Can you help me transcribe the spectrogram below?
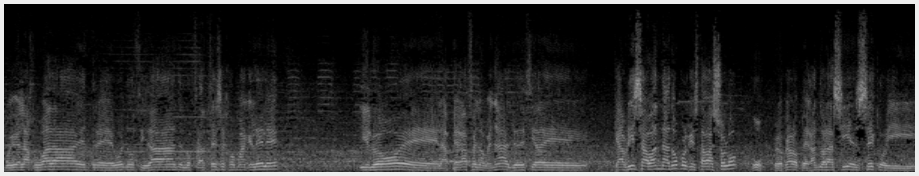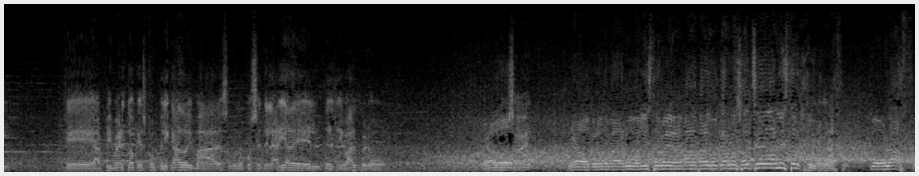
Muy bien la jugada entre bueno Zidane, los franceses con Makelele y luego eh, la pega fenomenal. Yo decía de que abrir esa banda no porque estaba solo, Oh. pero claro, pegándola así en seco y que al primer toque es complicado y más bueno pues en el área del, del rival, pero Cuidado. vamos a ver. Cuidado, pelota para Rubén el mano a mano con Carlos Sánchez, Van Nistelrooy. Golazo. Golazo.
